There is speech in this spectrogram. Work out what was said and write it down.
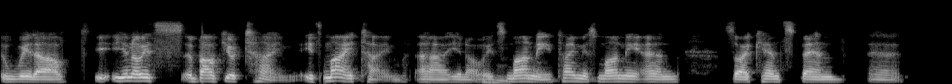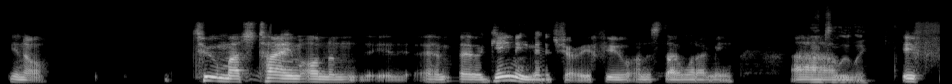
without you know it's about your time it's my time uh, you know mm-hmm. it's money time is money and so i can't spend uh, you know too much time on an, um, a gaming miniature if you understand what i mean um, absolutely if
